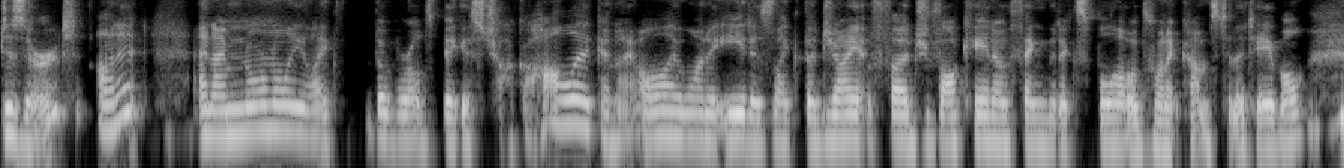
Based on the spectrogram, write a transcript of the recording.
dessert on it and i'm normally like the world's biggest chocoholic and I, all i want to eat is like the giant fudge volcano thing that explodes when it comes to the table. Mm-hmm.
